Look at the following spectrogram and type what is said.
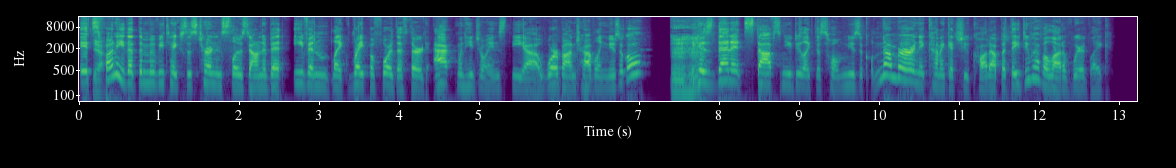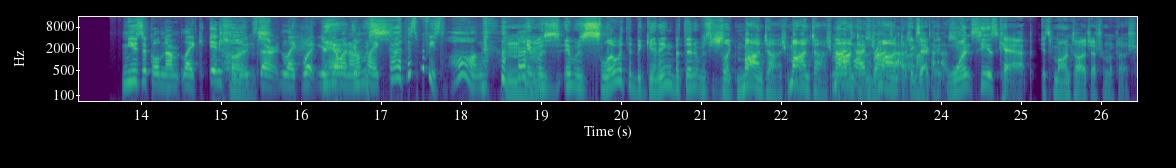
It's Yeah. funny that the movie takes this turn and slows down a bit, even like right before the third act when he joins the uh, War Bond traveling musical. Mm-hmm. Because then it stops and you do like this whole musical number and it kind of gets you caught up. But they do have a lot of weird like musical number like interludes Tons. that like what you're Yeah, going on. I'm like, God, this movie's long. Mm-hmm. It was it was slow at the beginning, but then it was just like montage, montage, montage, Montage, montage. montage. Exactly. montage. Once he is Cap, it's montage after montage.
